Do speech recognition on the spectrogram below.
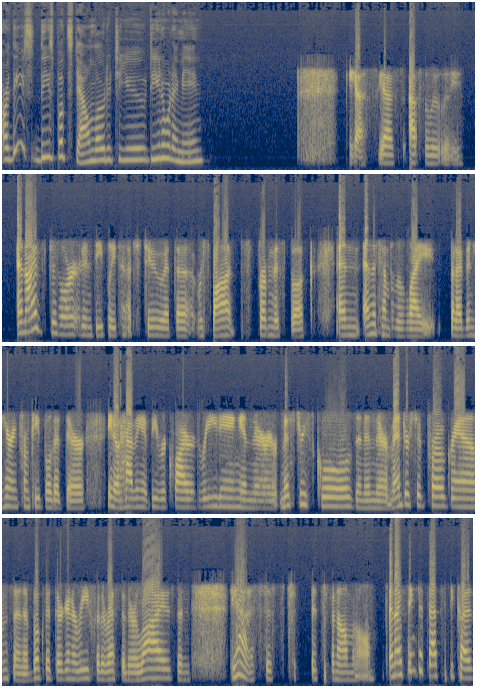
are these these books downloaded to you? Do you know what I mean? Yes, yes, absolutely. And I've just learned and deeply touched too at the response from this book and and the Temples of Light. But I've been hearing from people that they're, you know, having it be required reading in their mystery schools and in their mentorship programs, and a book that they're going to read for the rest of their lives. And yeah, it's just it's phenomenal. And I think that that's because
